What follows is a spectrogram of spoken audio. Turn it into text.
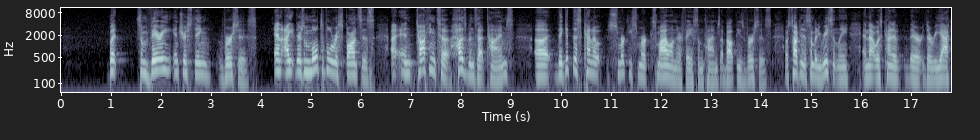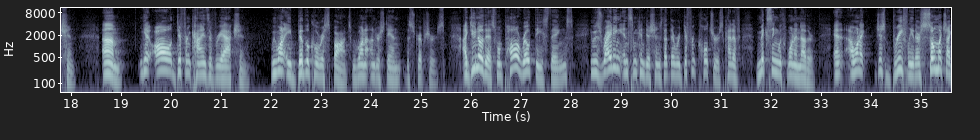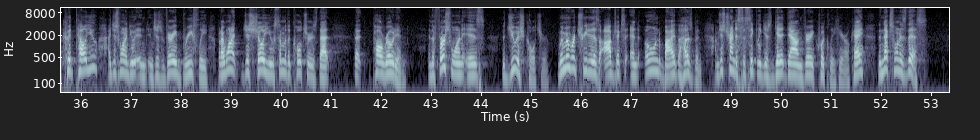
But some very interesting verses. And I, there's multiple responses. Uh, and talking to husbands at times, uh, they get this kind of smirky smirk smile on their face sometimes about these verses. I was talking to somebody recently, and that was kind of their, their reaction. Um, you get all different kinds of reaction. We want a biblical response. We want to understand the scriptures. I do know this when Paul wrote these things, he was writing in some conditions that there were different cultures kind of mixing with one another. And I want to just briefly, there's so much I could tell you. I just want to do it in, in, just very briefly. But I want to just show you some of the cultures that, that Paul wrote in. And the first one is the Jewish culture. Women were treated as objects and owned by the husband. I'm just trying to succinctly just get it down very quickly here, okay? The next one is this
